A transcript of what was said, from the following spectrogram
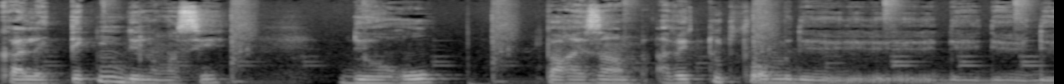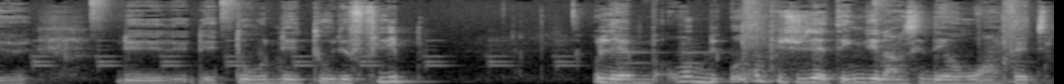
Car les techniques de lancer de roue, par exemple, avec toute forme de, de, de, de, tour, de, tour, de flip, on peut utiliser la technique de lancer des roues en fait,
